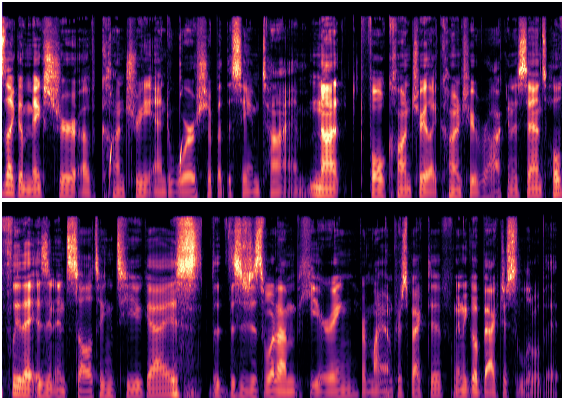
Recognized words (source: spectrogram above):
Is like a mixture of country and worship at the same time. Not full country, like country rock in a sense. Hopefully, that isn't insulting to you guys. This is just what I'm hearing from my own perspective. I'm going to go back just a little bit.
